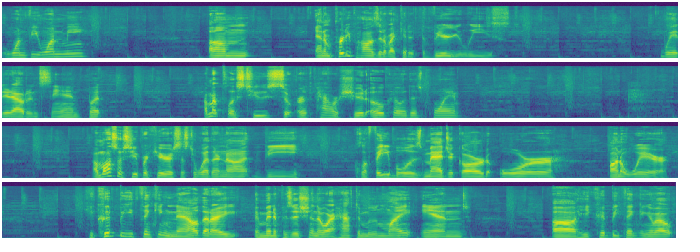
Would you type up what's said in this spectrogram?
1v1 me. Um and I'm pretty positive I could at the very least wait it out in sand, but I'm at plus two, so Earth Power should OHKO at this point. I'm also super curious as to whether or not the Clefable is Magic Guard or unaware. He could be thinking now that I am in a position where I have to Moonlight, and uh, he could be thinking about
